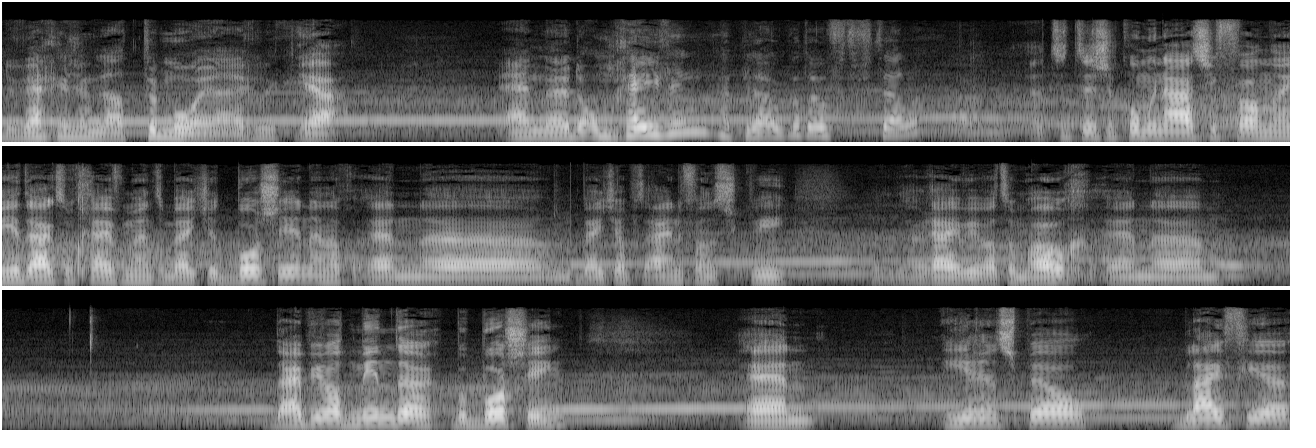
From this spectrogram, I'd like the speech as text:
De weg is inderdaad te mooi eigenlijk. Ja. En uh, de omgeving, heb je daar ook wat over te vertellen? Het, het, is een combinatie van, je duikt op een gegeven moment een beetje het bos in. En, en een beetje op het einde van het circuit rij je weer wat omhoog. En ehm, daar heb je wat minder bebossing. En hier in het spel blijf je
